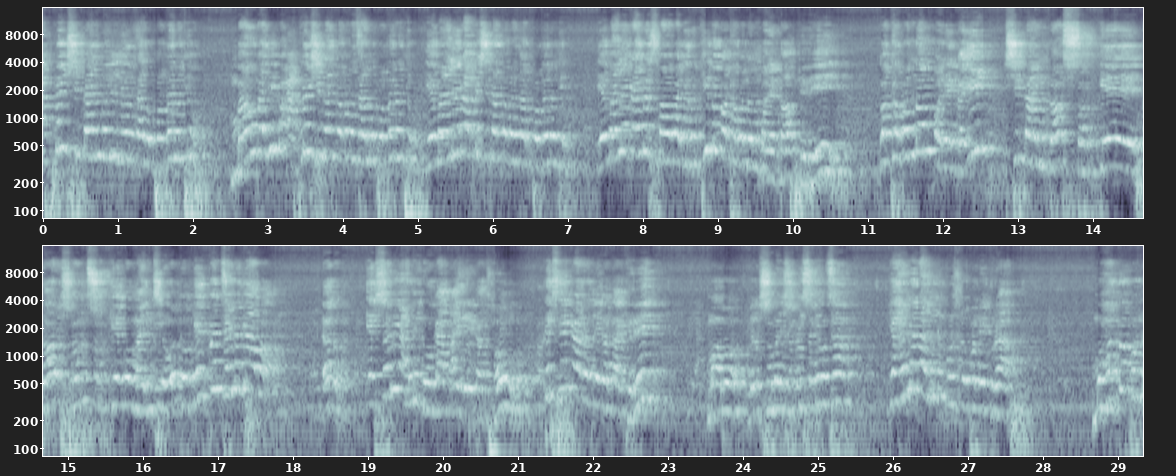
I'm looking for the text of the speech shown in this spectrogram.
आफ्नै सिद्धान्तले लिएर जानु पर्दैन थियो। माओवादीको आफ्नै सिद्धान्तबाट जानु पर्दैन थियो। एमालेको आफ्नै सिद्धान्तबाट जानु पर्दैन थियो। एमाले काङ्ग्रेस माओवादीहरू किन गठबन्धन भए त फेरि गठबन्धन भनेकै सिद्धान्त सके दर्शन सकिएको मान्छे हो त्यो केही पनि छैन क्या अब। हेर्नु यसरी हामी ढोका पाइरहेका छौँ। त्यसै कारणले गर्दाखेरि म अब मेरो समय सकिसकेको छ। यहाँनिर हामीले बुझ्नुपर्ने कुरा महत्त्वपूर्ण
